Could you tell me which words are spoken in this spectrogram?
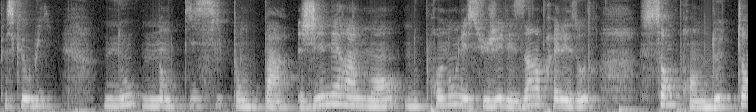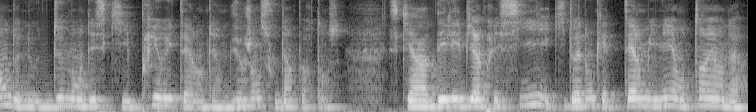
Parce que oui, nous n'anticipons pas. Généralement, nous prenons les sujets les uns après les autres sans prendre le temps de nous demander ce qui est prioritaire en termes d'urgence ou d'importance. Ce qui a un délai bien précis et qui doit donc être terminé en temps et en heure.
